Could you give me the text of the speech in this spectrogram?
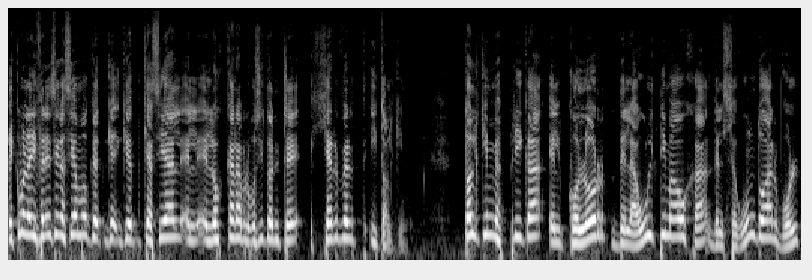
es como la diferencia que hacíamos, que, que- que- que hacía el, el- el Oscar a propósito entre Herbert y Tolkien. Tolkien me explica el color de la última hoja del segundo árbol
